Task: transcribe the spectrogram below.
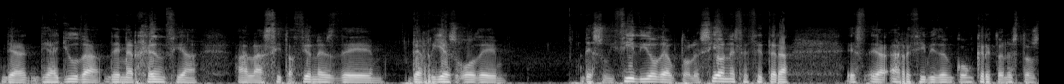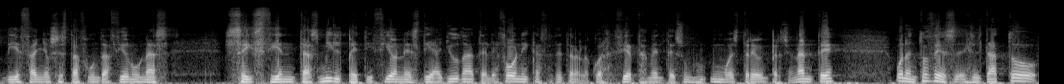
de, ayuda, de emergencia a las situaciones de, de riesgo de, de, suicidio, de autolesiones, etcétera. Es, ha recibido en concreto en estos 10 años esta fundación unas 600.000 peticiones de ayuda telefónicas, etcétera, lo cual ciertamente es un muestreo impresionante Bueno, entonces el dato,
